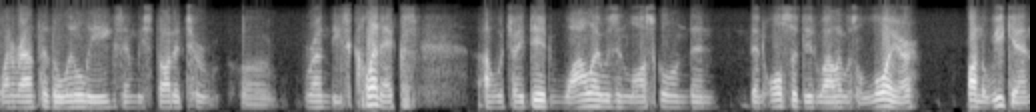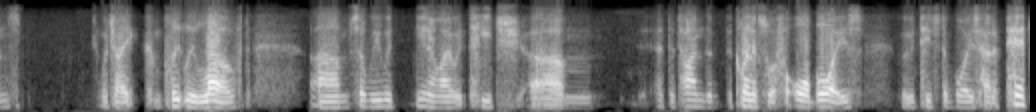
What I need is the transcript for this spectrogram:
went around to the little leagues, and we started to uh, run these clinics, which I did while I was in law school, and then then also did while I was a lawyer on the weekends, which I completely loved. Um, so we would, you know, I would teach. Um, at the time, the, the clinics were for all boys. We would teach the boys how to pitch,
